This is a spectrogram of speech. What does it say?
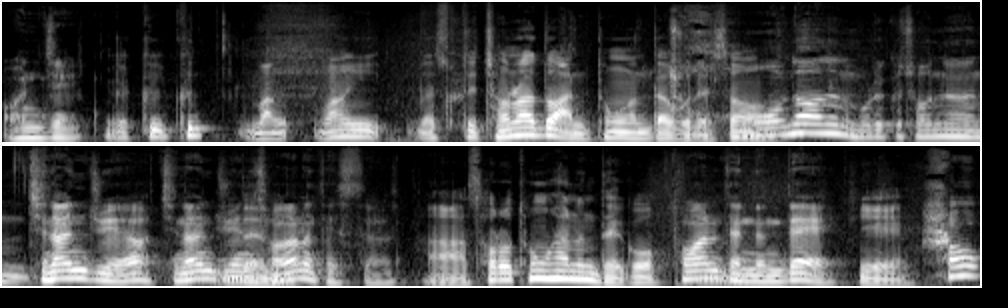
언제? 그그 그, 망, 망이 났을 때 전화도 안 통한다고 그래서 전화는 모르겠고 저는 지난주에요. 지난주에는 네네. 전화는 됐어요. 아 서로 통화는 되고 통화는 됐는데 예. 한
